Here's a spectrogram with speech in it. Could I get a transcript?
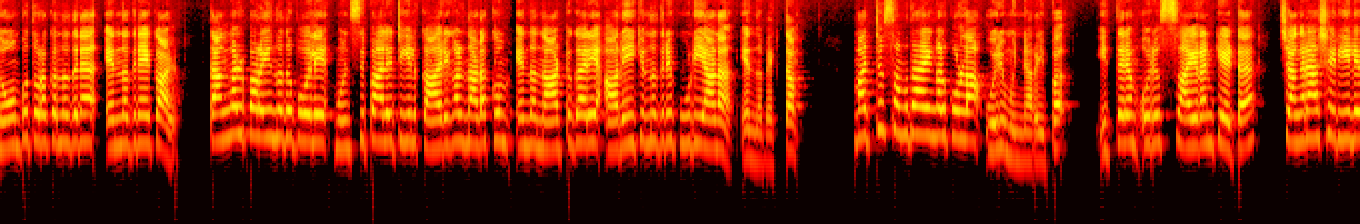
നോമ്പ് തുറക്കുന്നതിന് എന്നതിനേക്കാൾ തങ്ങൾ പറയുന്നത് പോലെ മുനിസിപ്പാലിറ്റിയിൽ കാര്യങ്ങൾ നടക്കും എന്ന് നാട്ടുകാരെ അറിയിക്കുന്നതിന് കൂടിയാണ് എന്ന് വ്യക്തം. മറ്റു സമുദായങ്ങൾക്കുള്ള ഒരു മുന്നറിയിപ്പ്. ഇത്തരം ഒരു സൈറൻ കേട്ട് ചങ്ങനാശ്ശേരിയിലെ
